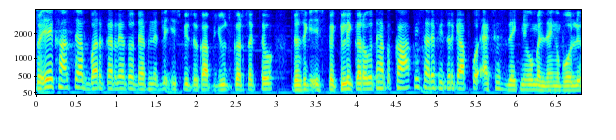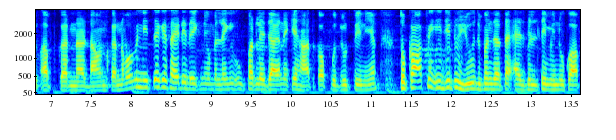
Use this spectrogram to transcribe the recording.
तो एक हाथ से आप वर्क कर रहे हो तो डेफिनेटली इस फीचर को आप यूज़ कर सकते हो। जैसे कि इस पर क्लिक करोगे तो यहाँ पे काफ़ी सारे फीचर के आपको एक्सेस देखने को मिल जाएँगे। वॉल्यूम अप करना डाउन करना, वो भी नीचे की साइड ही देखने को मिल जाएँगे ऊपर ले जाने के हाथ को आपको ज़रूरत नहीं है। तो काफ़ी इजी टू यूज़ बन जाता है एजबिलिटी मीनू को आप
